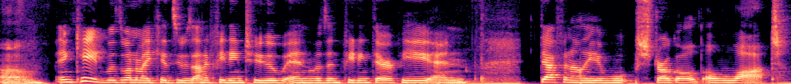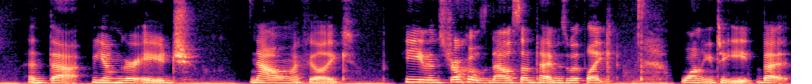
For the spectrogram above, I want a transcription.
Um And Cade was one of my kids who was on a feeding tube and was in feeding therapy and definitely w- struggled a lot at that younger age. Now I feel like he even struggles now sometimes with like wanting to eat, but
